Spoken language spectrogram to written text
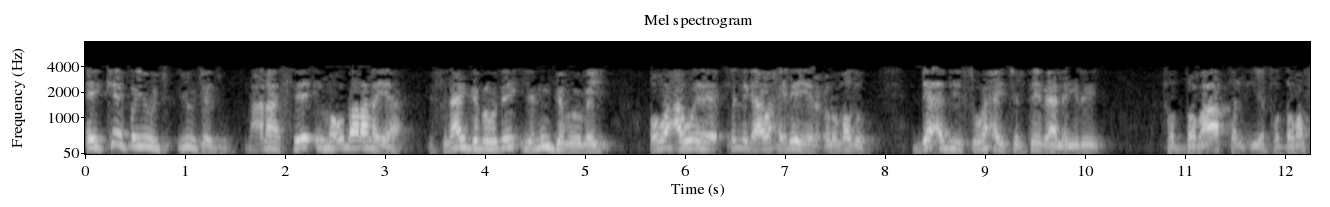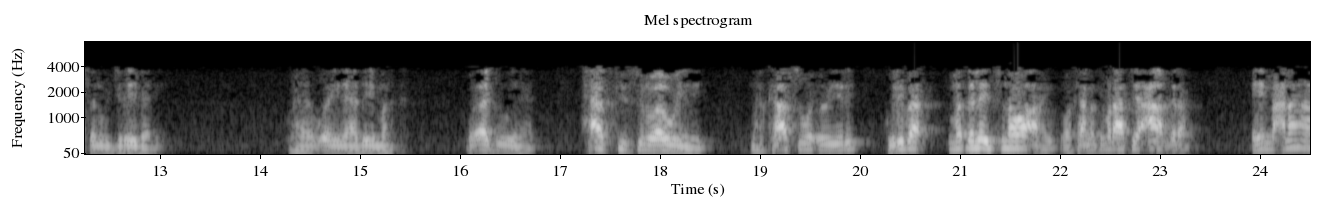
ay kayfa yu yuujadu? Macnaha see ilma u dhalanaya islaan gabowday iyo nin gaboobay oo waxa weye xilligaa waxay leeyihiin culummadu da'diisu waxay jirtay ba la yidhi toddobaatan iyo toddoba san jiray ba la yidhi waa weynaaday marka. Oo aad u weynaaday xaaskiisuna waa weynay. Markaasu wuxuu yihi weliba ma dhalaysna waa ahayd wa kaanat imra'ati caaqira. Ay macnaha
